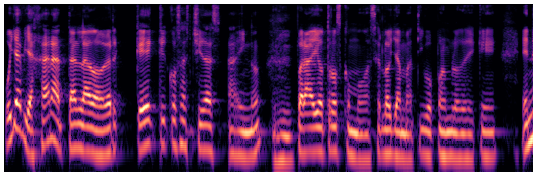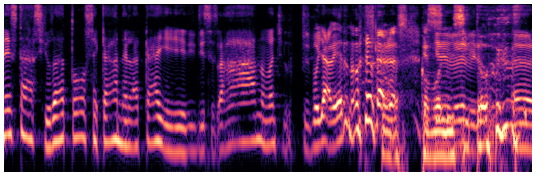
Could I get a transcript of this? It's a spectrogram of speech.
voy a viajar a tal lado a ver qué, qué cosas chidas hay, ¿no? Pero hay otros como hacerlo llamativo, por ejemplo, de que en esta ciudad todos se cagan en la calle y dices, ah, no manches, pues voy a ver, ¿no? como Sí, Luisito. Ah,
